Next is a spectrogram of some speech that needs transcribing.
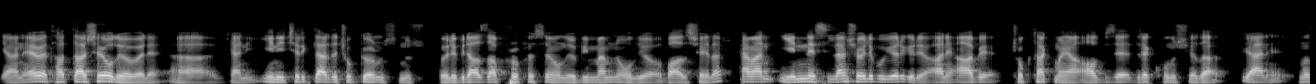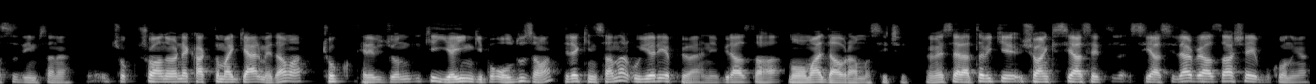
Yani evet hatta şey oluyor böyle e, yani yeni içeriklerde çok görmüşsündür. Böyle biraz daha profesyonel oluyor bilmem ne oluyor bazı şeyler. Hemen yeni nesilden şöyle bir uyarı geliyor. Hani abi çok takma ya al bize direkt konuş ya da yani nasıl diyeyim sana. Çok şu an örnek aklıma gelmedi ama çok televizyondaki yayın gibi olduğu zaman direkt insanlar uyarı yapıyor. Yani biraz daha normal davranması için. Ve mesela tabii ki şu anki siyaset siyasiler biraz daha şey bu konuya.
